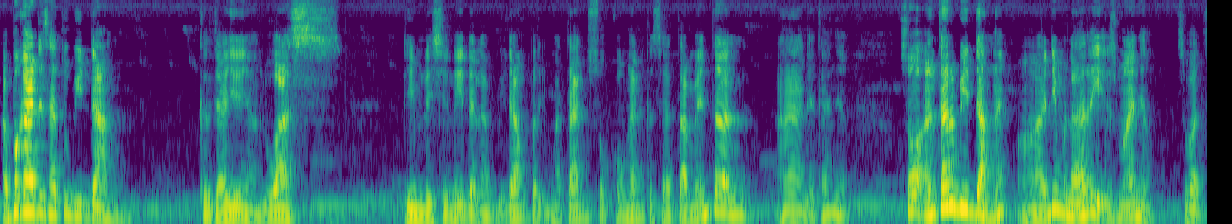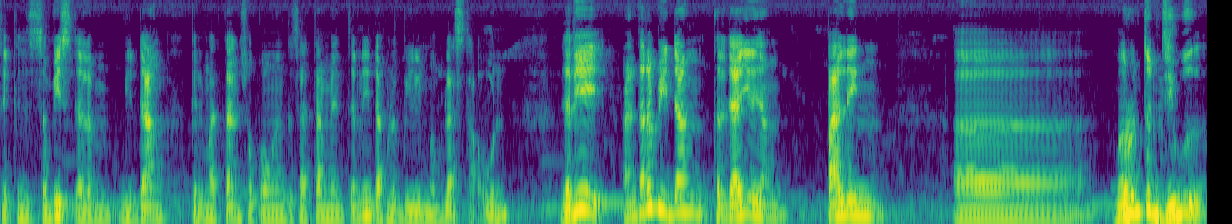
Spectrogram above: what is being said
apakah ada satu bidang kerjaya yang luas di Malaysia ni dalam bidang perkhidmatan sokongan kesihatan mental? Ha, dia tanya. So antara bidang eh. Ha, ini menarik sebenarnya. Sebab servis dalam bidang perkhidmatan sokongan kesihatan mental ni dah lebih 15 tahun jadi antara bidang kerjaya yang paling uh, meruntun jiwa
